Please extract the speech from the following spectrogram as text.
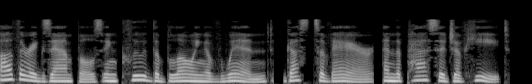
Other examples include the blowing of wind, gusts of air, and the passage of heat.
